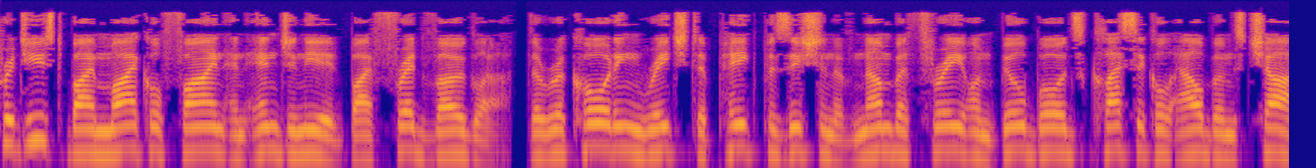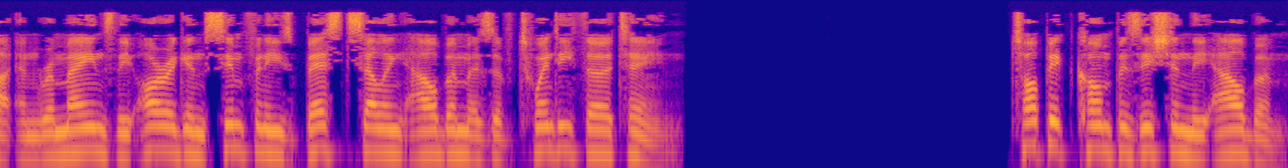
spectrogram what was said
Produced by Michael Fine and engineered by Fred Vogler, the recording reached a peak position of number 3 on Billboard's Classical Albums chart and remains the Oregon Symphony's best-selling album as of 2013. Topic composition The album,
